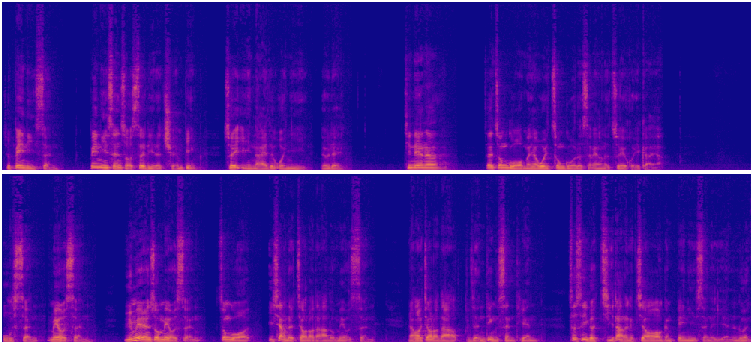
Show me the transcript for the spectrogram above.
就背逆神，背逆神所设立的权柄，所以引来的瘟疫，对不对？今天呢，在中国，我们要为中国的什么样的罪悔改啊？无神，没有神。愚昧人说没有神，中国一向的教导大家都没有神，然后教导大家人定胜天，这是一个极大的一个骄傲跟背逆神的言论。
